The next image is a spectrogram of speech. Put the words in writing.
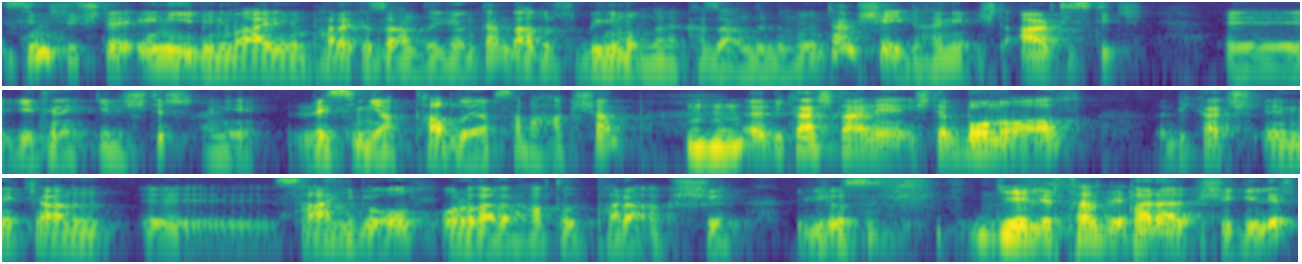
Sims 3'te en iyi benim ailemin para kazandığı yöntem, daha doğrusu benim onlara kazandırdığım yöntem şeydi. Hani işte artistik e, yetenek geliştir. Hani resim yap, tablo yap sabah akşam. Hı hı. E, birkaç tane işte bono al. Birkaç e, mekanın e, sahibi ol. Oralardan haftalık para akışı biliyorsun. Gelir tabii. para akışı gelir.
